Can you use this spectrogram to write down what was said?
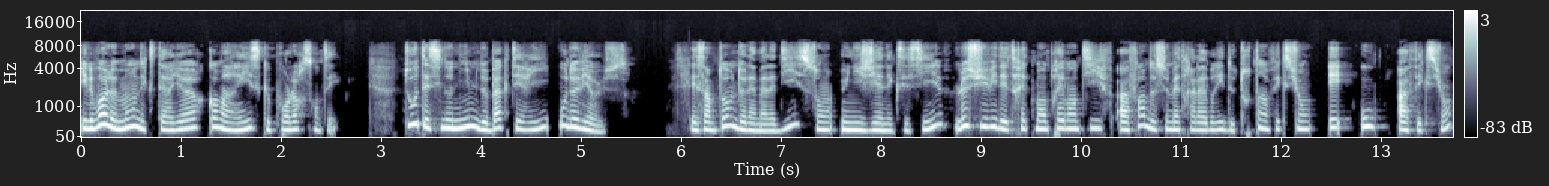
Ils voient le monde extérieur comme un risque pour leur santé. Tout est synonyme de bactéries ou de virus. Les symptômes de la maladie sont une hygiène excessive, le suivi des traitements préventifs afin de se mettre à l'abri de toute infection et ou affection,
